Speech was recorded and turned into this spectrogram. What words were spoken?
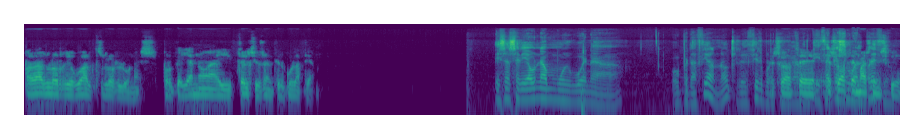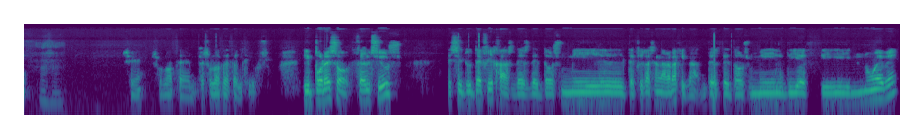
para dar los rewards los lunes, porque ya no hay Celsius en circulación. Esa sería una muy buena operación, ¿no? Quiero decir, porque Eso hace, eso hace suba el precio. Masinsky. Sí, eso lo hace, eso lo hace Celsius. Y por eso Celsius, si tú te fijas desde 2000, te fijas en la gráfica, desde 2019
